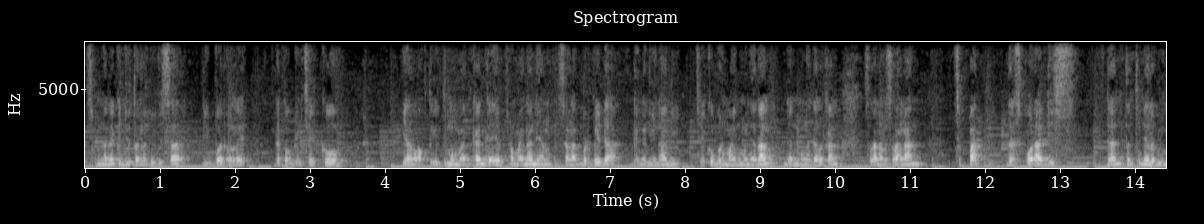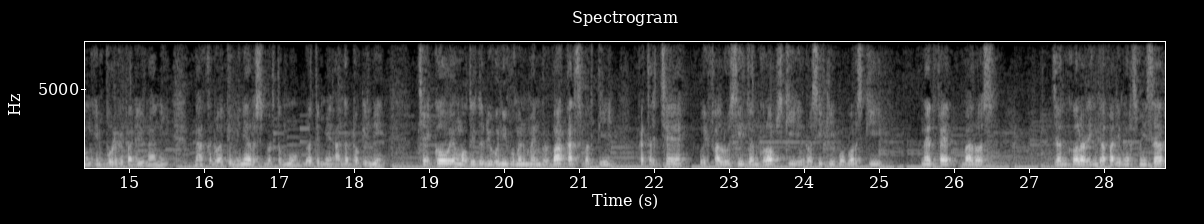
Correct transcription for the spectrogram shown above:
Sebenarnya kejutan lebih besar dibuat oleh Republik Ceko yang waktu itu memainkan gaya permainan yang sangat berbeda dengan Yunani. Ceko bermain menyerang dan mengandalkan serangan-serangan cepat dan sporadis dan tentunya lebih menghibur daripada Yunani. Nah, kedua tim ini harus bertemu, dua tim underdog ini. Ceko yang waktu itu dihuni pemain-pemain berbakat seperti Peter Cech, Uifalusi, Jan Kolowski, Rosicki, Poborski, Nedved, Baros, Jan Koller hingga Vladimir Smisser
